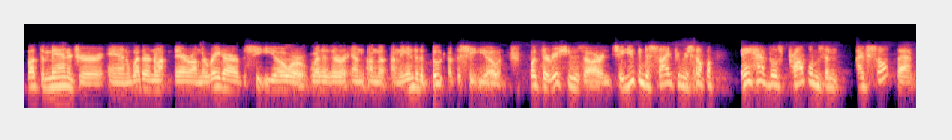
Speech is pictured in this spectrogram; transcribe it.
about the manager and whether or not they're on the radar of the CEO or whether they're on, on the on the end of the boot of the CEO and what their issues are. And so you can decide for yourself, well, they have those problems and I've solved that.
